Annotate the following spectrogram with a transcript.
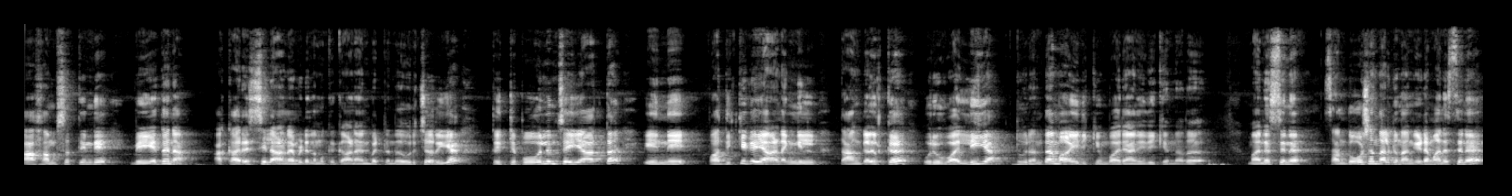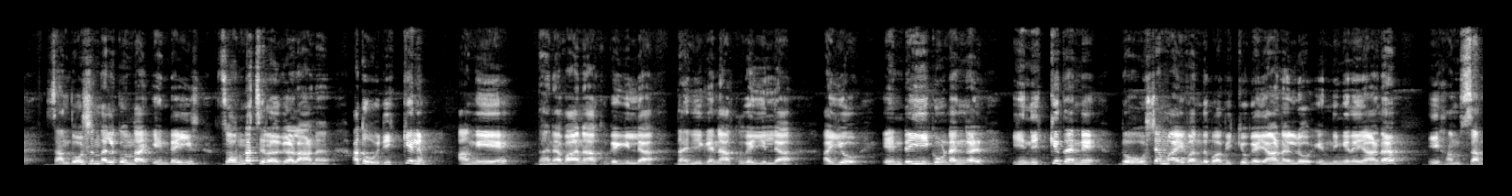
ആ ഹംസത്തിന്റെ വേദന ആ കരസിലാണ് ഇവിടെ നമുക്ക് കാണാൻ പറ്റുന്നത്. ഒരു ചെറിയ തെറ്റ് പോലും ചെയ്യാത്ത എന്നെ വധിക്കുകയാണെങ്കിൽ താങ്കൾക്ക് ഒരു വലിയ ദുരന്തമായിരിക്കും വരാനിരിക്കുന്നത്. മനസ്സിന് സന്തോഷം നൽകുന്ന അങ്ങയുടെ മനസ്സിന് സന്തോഷം നൽകുന്ന എന്റെ ഈ സ്വർണ ചിറകുകളാണ്. അത് ഒരിക്കലും അങ്ങയെ ധനവാനാക്കുകയില്ല ധനികനാക്കുകയില്ല. അയ്യോ എന്റെ ഈ ഗുണങ്ങൾ എനിക്ക് തന്നെ ദോഷമായി വന്ന് ഭവിക്കുകയാണല്ലോ എന്നിങ്ങനെയാണ് ഈ ഹംസം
